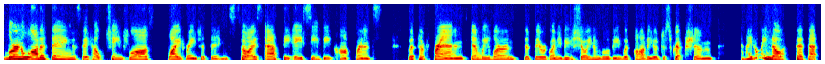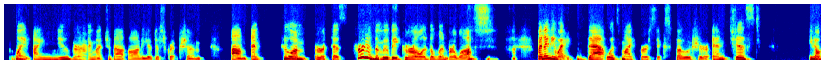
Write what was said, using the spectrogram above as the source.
learn a lot of things. They help change laws, wide range of things. So I was at the ACB conference with a friend, and we learned that they were going to be showing a movie with audio description. And I don't even know if at that point I knew very much about audio description. Um, and who on earth has heard of the movie Girl in the Limberlost? but anyway, that was my first exposure. And just, you know,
